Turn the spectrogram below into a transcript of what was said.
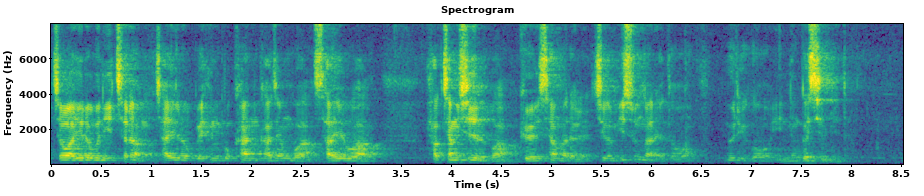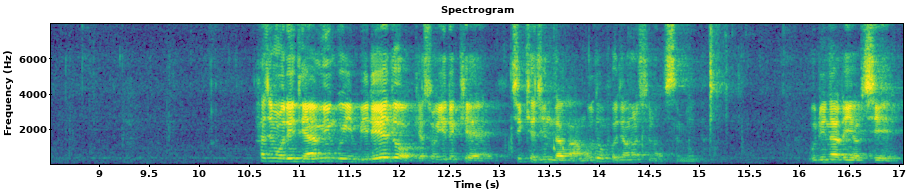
저와 여러분이 이처럼 자유롭고 행복한 가정과 사회와 학창 시절과 교회 생활을 지금 이 순간에도 누리고 있는 것입니다. 하지만 우리 대한민국이 미래에도 계속 이렇게 지켜진다고 아무도 보장할 수는 없습니다. 우리나라 역시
